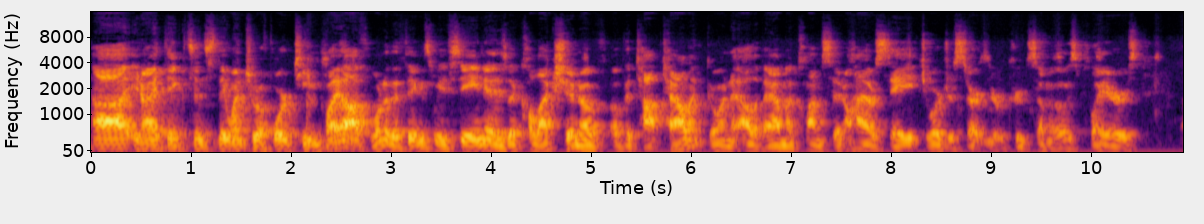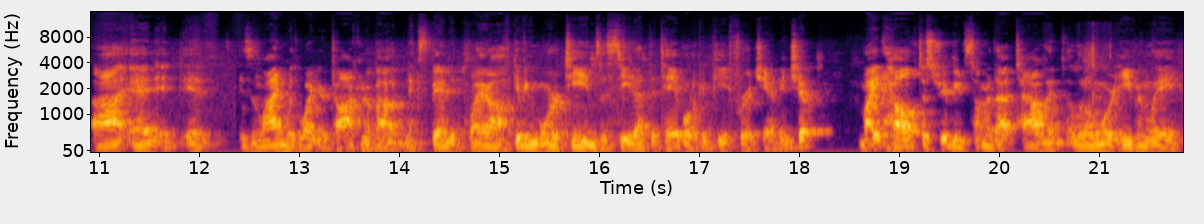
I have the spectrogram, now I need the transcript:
Uh, you know, I think since they went to a 14 playoff, one of the things we've seen is a collection of, of the top talent going to Alabama, Clemson, Ohio State, Georgia starting to recruit some of those players. Uh, and it, it is in line with what you're talking about an expanded playoff, giving more teams a seat at the table to compete for a championship might help distribute some of that talent a little more evenly,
